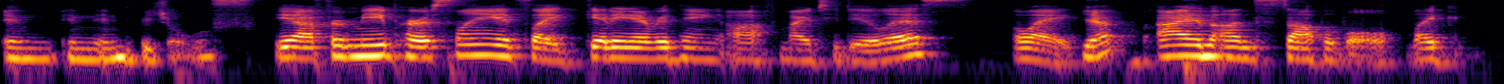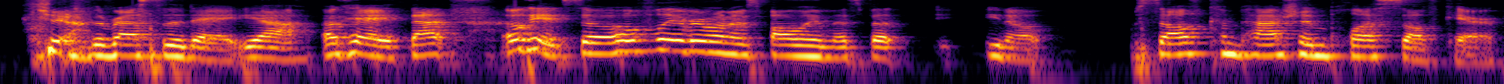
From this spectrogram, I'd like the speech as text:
in, in individuals. Yeah, for me personally, it's like getting everything off my to-do list like, yep. I'm unstoppable. Like, yeah. the rest of the day. Yeah. Okay. That, okay. So hopefully everyone is following this, but, you know, self-compassion plus self-care.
